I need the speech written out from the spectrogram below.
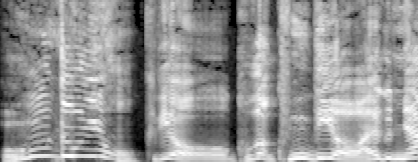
엉덩이요. 그래요 그가 궁디요 알겠냐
